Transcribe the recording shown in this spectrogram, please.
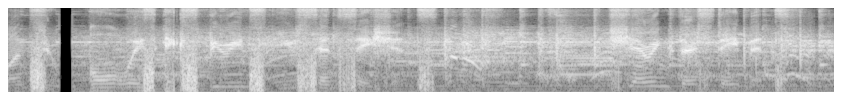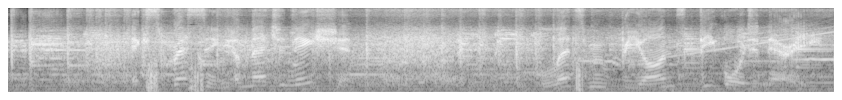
ones who always experience new sensations, sharing their statements, expressing imagination. Let's move beyond the ordinary.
